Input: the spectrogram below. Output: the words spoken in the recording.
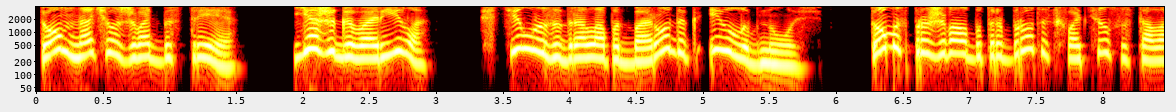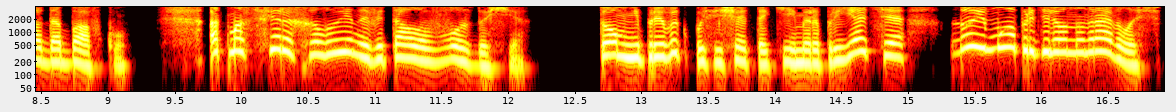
Том начал жевать быстрее. «Я же говорила!» Стилла задрала подбородок и улыбнулась. Томас прожевал бутерброд и схватил со стола добавку. Атмосфера Хэллоуина витала в воздухе. Том не привык посещать такие мероприятия, но ему определенно нравилось.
